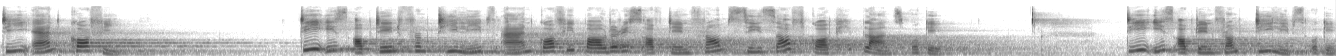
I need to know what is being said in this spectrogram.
Tea and coffee. Is obtained from tea leaves and coffee powder is obtained from seeds of coffee plants. Okay. Tea is obtained from tea leaves. Okay.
